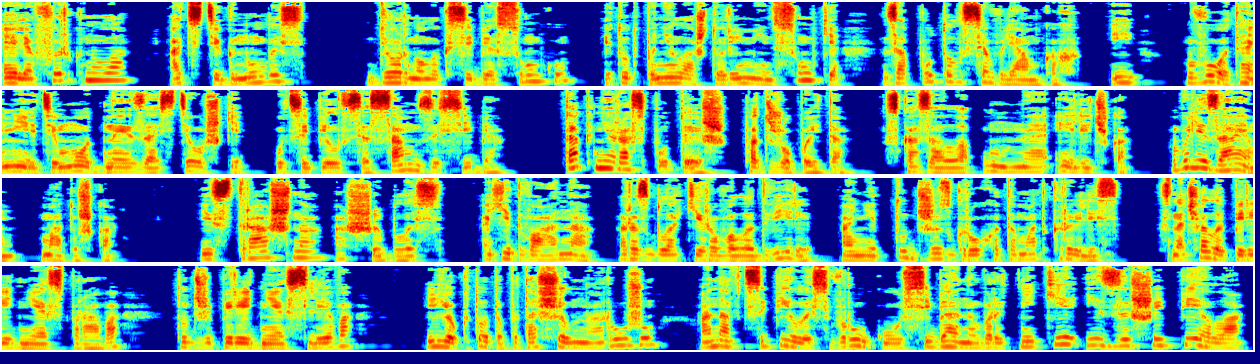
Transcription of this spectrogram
Эля фыркнула, отстегнулась, дернула к себе сумку и тут поняла, что ремень сумки запутался в лямках. И вот они, эти модные застежки, уцепился сам за себя. «Так не распутаешь под жопой-то», — сказала умная Элечка. «Вылезаем, матушка». И страшно ошиблась. Едва она разблокировала двери, они тут же с грохотом открылись. Сначала передняя справа, тут же передняя слева. Ее кто-то потащил наружу, она вцепилась в руку у себя на воротнике и зашипела.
